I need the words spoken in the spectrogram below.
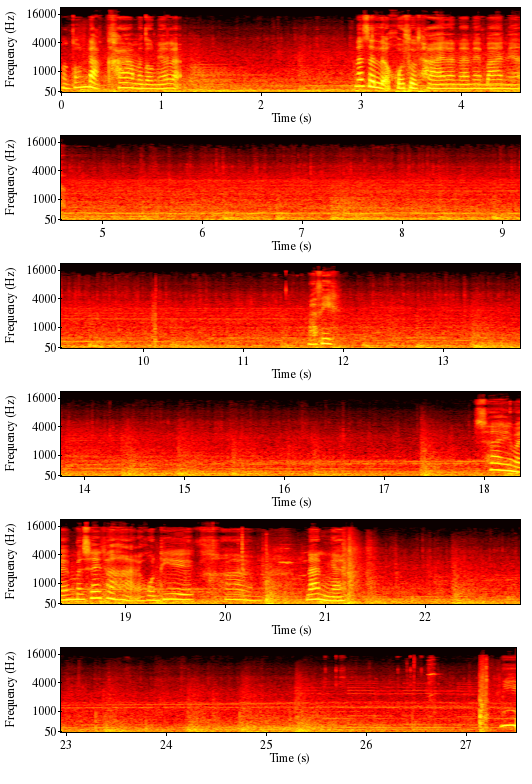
มันต้องดักฆ่ามันตรงนี้แหละ น่าจะเหลือคนสุดท้ายแล้วนะในบ้านเนี้ยมาสิ ช่ไหมมันใช่ทหารคนที่ฆ่ามนั่นไงนี่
